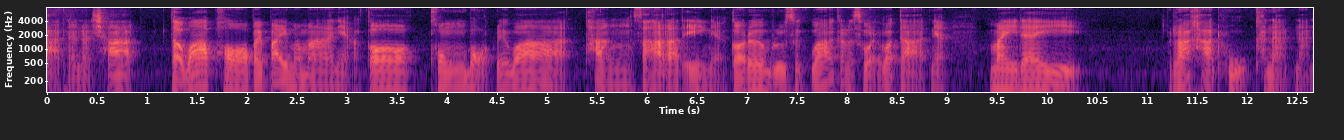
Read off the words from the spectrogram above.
กาศนานาชาติ แต่ว่าพอไปไปมาๆเนี่ยก็คงบอกได้ว่าทางสหรัฐเองเนี่ยก็เริ่มรู้สึกว่ากระสวยอวกาศเนี่ยไม่ได้ราคาถูกขนาดนั้น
